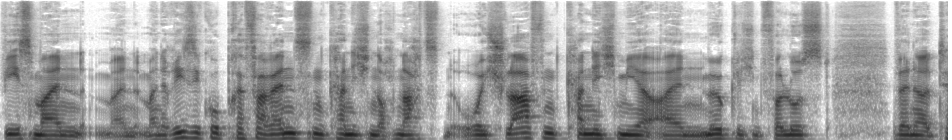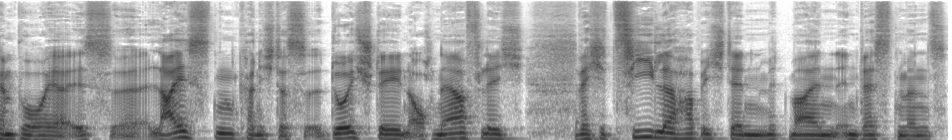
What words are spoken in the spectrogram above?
Wie ist mein, meine, meine Risikopräferenzen? Kann ich noch nachts ruhig schlafen? Kann ich mir einen möglichen Verlust, wenn er temporär ist, äh, leisten? Kann ich das durchstehen, auch nervlich? Welche Ziele habe ich denn mit meinen Investments?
